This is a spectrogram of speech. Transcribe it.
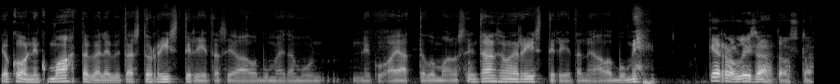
joko on niin kuin mahtavia levy tai sitten on ristiriitaisia albumeita mun niin kuin ajattelumaailmassa. Niin tämä on sellainen ristiriitainen albumi. Kerro lisää tosta,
